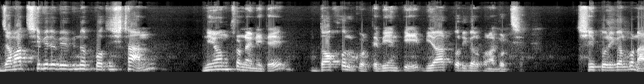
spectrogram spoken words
জামাত শিবিরের বিভিন্ন প্রতিষ্ঠান নিয়ন্ত্রণে নিতে দখল করতে বিএনপি বিরাট পরিকল্পনা করছে। সেই পরিকল্পনা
